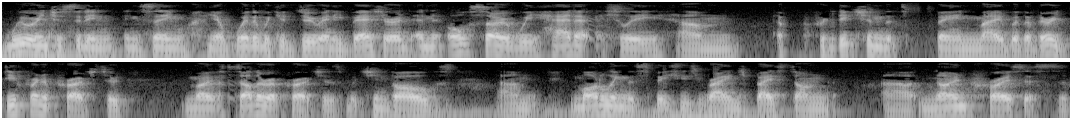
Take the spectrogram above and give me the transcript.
we were interested in, in seeing you know, whether we could do any better. And, and also we had actually um, a prediction that's been made with a very different approach to most other approaches, which involves um, modeling the species range based on uh, known processes,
